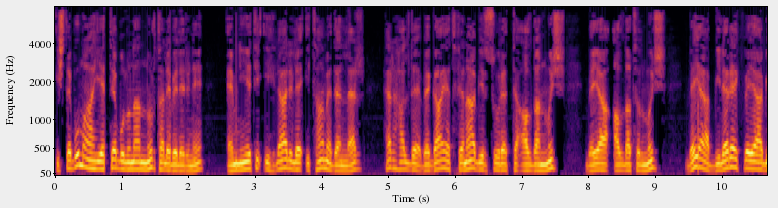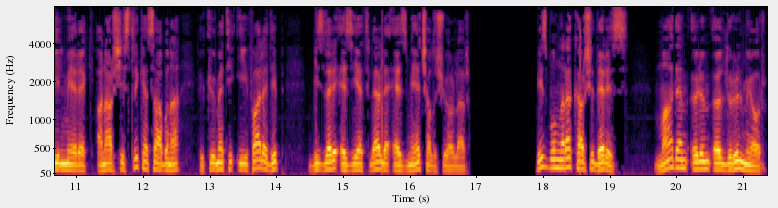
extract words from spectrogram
İşte bu mahiyette bulunan nur talebelerini emniyeti ihlal ile itham edenler herhalde ve gayet fena bir surette aldanmış veya aldatılmış veya bilerek veya bilmeyerek anarşistlik hesabına hükümeti ifal edip bizleri eziyetlerle ezmeye çalışıyorlar. Biz bunlara karşı deriz. Madem ölüm öldürülmüyor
